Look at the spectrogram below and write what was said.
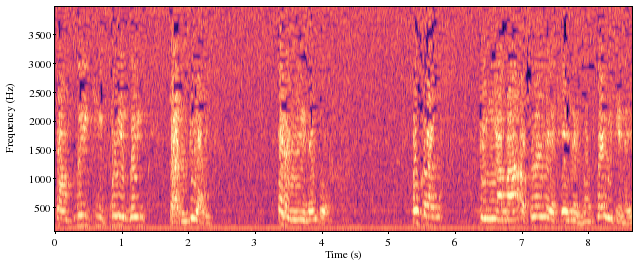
ပေါ်မေးကြည့်ပြေးဘိန်းဘာလို့ရလဲအဲ့ဒါမျိုးလည်းပေါ့ဟုတ်ကဲ့ဒီညမှာအစွဲနဲ့ထဲနဲ့လုံဆွဲနေတယ်လေ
